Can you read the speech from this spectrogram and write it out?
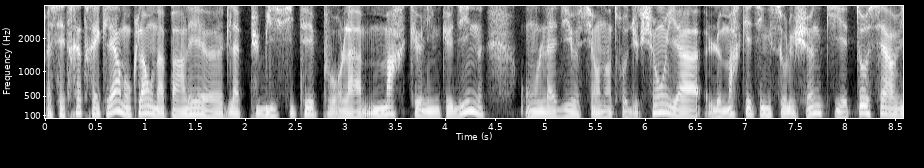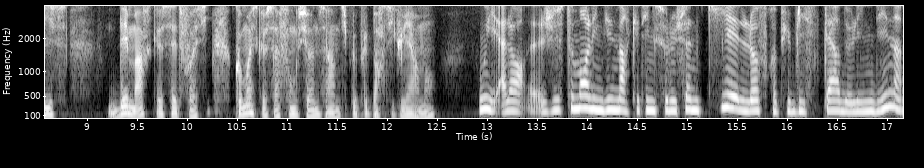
Bah, c'est très très clair. Donc là, on a parlé euh, de la publicité pour la marque LinkedIn. On l'a dit aussi en introduction. Il y a le marketing solution qui est au service des marques cette fois-ci. Comment est-ce que ça fonctionne, ça un petit peu plus particulièrement? Oui, alors justement, LinkedIn Marketing Solution, qui est l'offre publicitaire de LinkedIn,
